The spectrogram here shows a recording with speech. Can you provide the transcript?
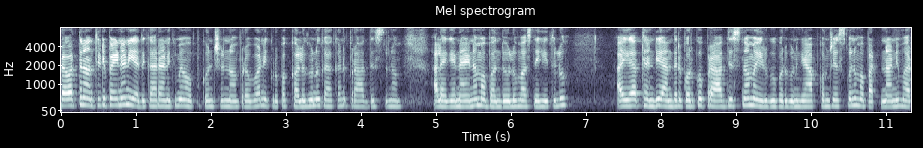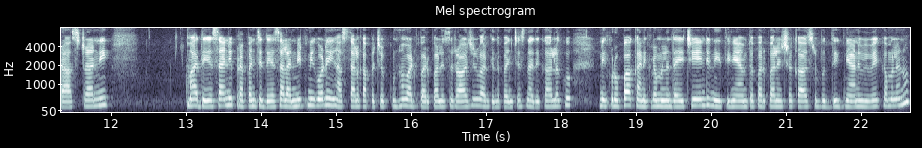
ప్రవర్తన అంతటిపైన నీ అధికారానికి మేము ఒప్పుకొంచున్నాం ప్రభు. నీ కృప కలుగును కాకని ప్రార్థిస్తున్నాం. అలాగే నాయన మా బంధువులు మా స్నేహితులు అయ్యా తండ్రి అందరి కొరకు ప్రార్థిస్తున్నాం. మా ఇరుగు పొరుగుని జ్ఞాపకం చేసుకొని మా పట్టణాన్ని మా రాష్ట్రాన్ని మా దేశాన్ని ప్రపంచ దేశాలన్నింటినీ కూడా నీ హస్తాలకు అప్పచెప్పుకుంటున్నాం. వాటి పరిపాలిస్తున్న రాజులు వారి కింద పనిచేసిన అధికారులకు నీ కృపా కనిక్రమలను దయచేయండి. నీతి న్యాయంతో పరిపాలించడం కావాల్సిన బుద్ధి జ్ఞాన వివేకములను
